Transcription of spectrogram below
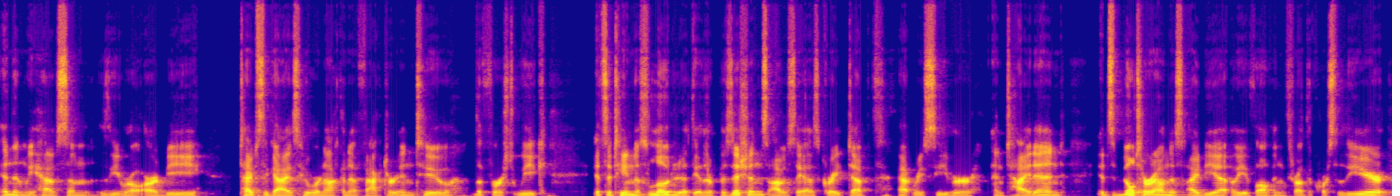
And then we have some zero RB types of guys who we're not going to factor into the first week. It's a team that's loaded at the other positions, obviously has great depth at receiver and tight end. It's built around this idea of evolving throughout the course of the year.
